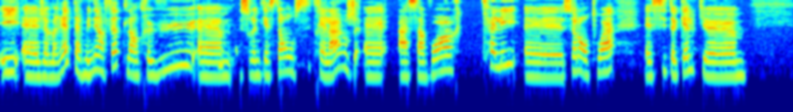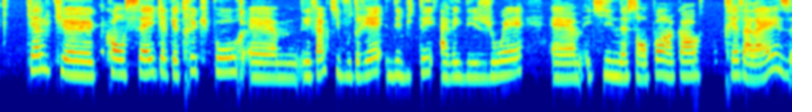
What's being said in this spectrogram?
Et euh, j'aimerais terminer en fait l'entrevue euh, sur une question aussi très large, euh, à savoir quel est, selon toi, si tu as quelques, quelques conseils, quelques trucs pour les femmes qui voudraient débuter avec des jouets et qui ne sont pas encore très à l'aise,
